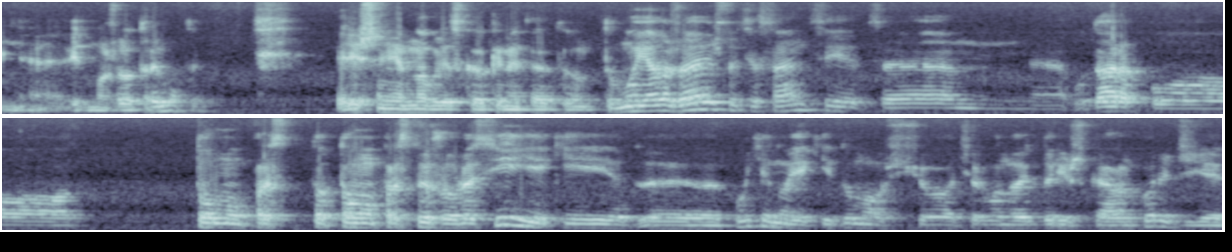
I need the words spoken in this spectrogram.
е, він може отримати. Рішенням Нобелівського комітету. Тому я вважаю, що ці санкції це е, удар по тому тому престижу Росії, який е, Путіну, який думав, що червона доріжка Анкориджі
